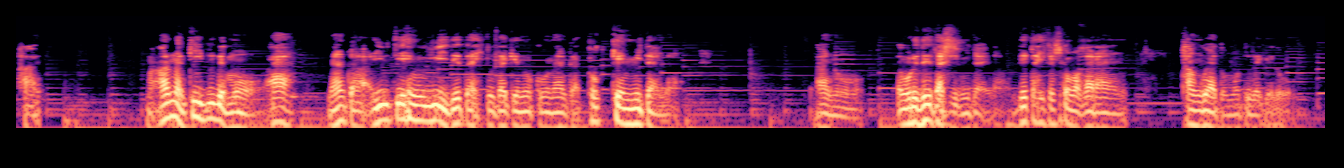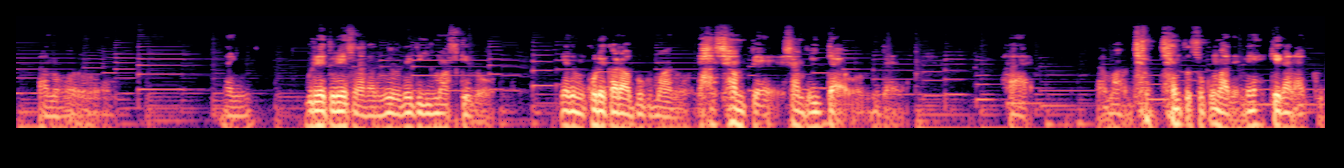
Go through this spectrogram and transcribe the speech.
はい。まあ、あんな聞いてても、あ、なんか UTMB 出た人だけのこうなんか特権みたいな、あの、俺出たしみたいな、出た人しかわからん単語やと思ってたけど、あの、何？グレートレースなんかでもよう出てきますけど、いやでもこれから僕もあの、あ、シャンペ、シャンペ行ったよ、みたいな。はい。まあ、ちゃ ちゃんとそこまでね、怪我なく、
